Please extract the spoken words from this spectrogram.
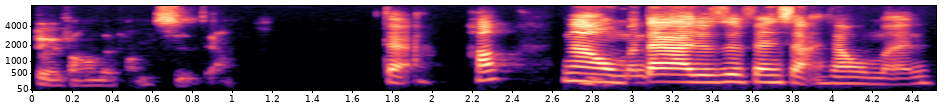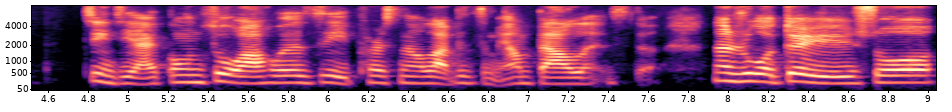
对方的方式，这样。对啊，好，那我们大概就是分享一下我们近期来工作啊，或者自己 personal life 是怎么样 balance 的。那如果对于说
